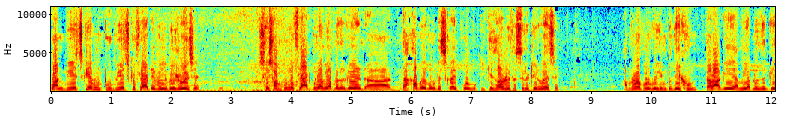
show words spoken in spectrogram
ওয়ান বিএইচকে এবং টু বিএইচকে ফ্ল্যাট অ্যাভেলেবেল রয়েছে। সেই সম্পূর্ণ ফ্ল্যাটগুলো আমি আপনাদেরকে দেখাবো এবং ডিসক্রাইব করব কী কী ধরনের ফ্যাসিলিটি রয়েছে। আপনারা পুরো বিল্ডিংটা দেখুন। তার আগে আমি আপনাদেরকে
